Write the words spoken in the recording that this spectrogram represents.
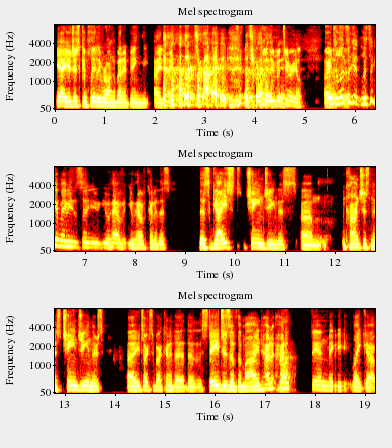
Yeah. You're just completely wrong about it being the I, I that's right. That's right. completely material. All right, so let's yeah. look at let's look at maybe so you you have you have kind of this this Geist changing this um consciousness changing and there's uh he talks about kind of the the, the stages of the mind. How do how do Yeah. we understand maybe like uh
